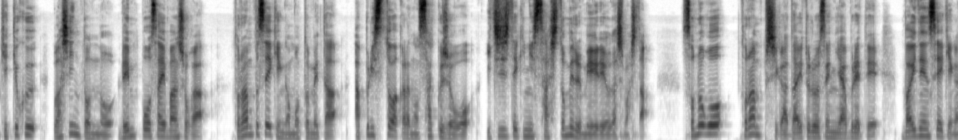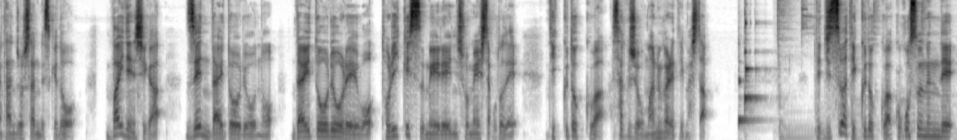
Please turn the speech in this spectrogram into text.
結局、ワシントンの連邦裁判所がトランプ政権が求めたアプリストアからの削除を一時的に差し止める命令を出しました。その後、トランプ氏が大統領選に敗れて、バイデン政権が誕生したんですけど、バイデン氏が前大統領の大統領令を取り消す命令に署名したことで、TikTok は削除を免れていました。で、実は TikTok はここ数年で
